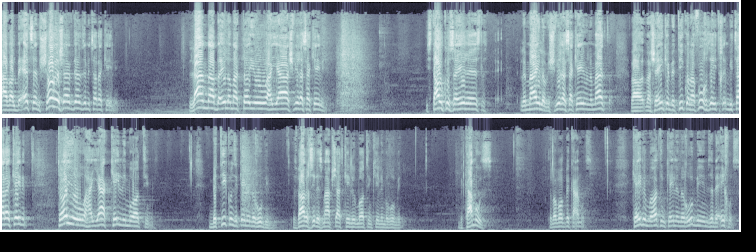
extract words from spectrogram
אבל בעצם שורש ההבדל זה מצד הכלים. למה באילום הטויו היה שבירס הכלים? הסטלקוס האירס למיילו ושבירס הכלים למטה. ומה שאין כן בתיקון הפוך זה מצד הכלים. טויו היה כלים מועטים. בתיקון זה כלים מרובים. אז בא בחסידס, מה הפשט כלים מועטים, כלים מרובים? בקמוס. זה לא עבוד בקמוס. כלים מועטים, כלים מרובים, זה באיכוס.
